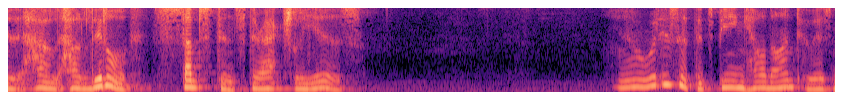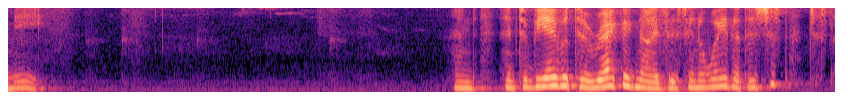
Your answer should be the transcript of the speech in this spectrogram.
the how how little substance there actually is. You know, what is it that's being held on to as me? And and to be able to recognize this in a way that there's just just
